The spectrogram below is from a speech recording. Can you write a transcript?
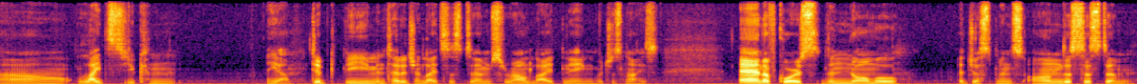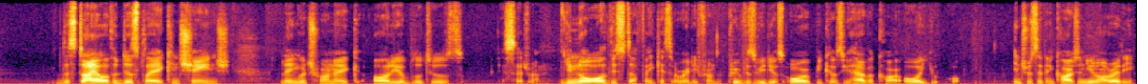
Uh, lights you can, yeah, dipped beam, intelligent light system, surround lighting, which is nice. And of course, the normal adjustments on the system the style of the display can change, Linguatronic, audio, Bluetooth, etc. You know all this stuff, I guess, already from the previous videos, or because you have a car, or you are interested in cars, and you know already.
